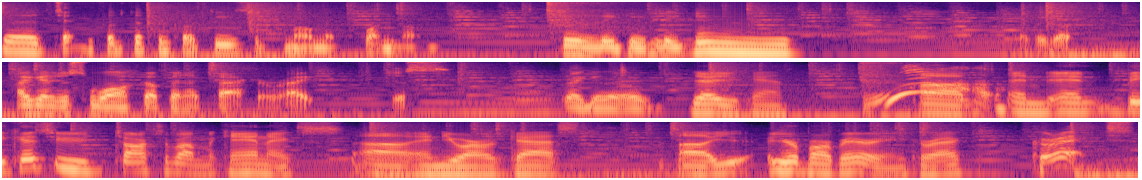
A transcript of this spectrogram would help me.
Uh, technical difficulties at the moment. One moment. Doodly doodly doo. There we go. I can just walk up and attack her, right? Just regular. Yeah, you can. Uh, and and because you talked about mechanics uh, and you are a guest, uh, you, you're a barbarian, correct? Correct.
